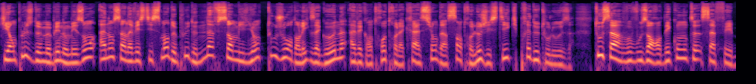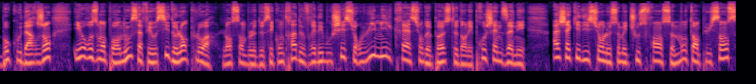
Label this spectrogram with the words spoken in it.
qui en plus de meubler nos maisons, annonce un investissement de plus de 900 millions toujours dans l'Hexagone, avec entre autres la création d'un centre logistique près de Toulouse. Tout ça, vous vous en rendez compte, ça fait beaucoup d'argent, et heureusement pour nous, ça fait aussi de l'emploi. L'ensemble de ces contrats devrait déboucher sur 8000 créations de postes dans les prochaines années. À chaque édition, le sommet de Choose France monte en puissance.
